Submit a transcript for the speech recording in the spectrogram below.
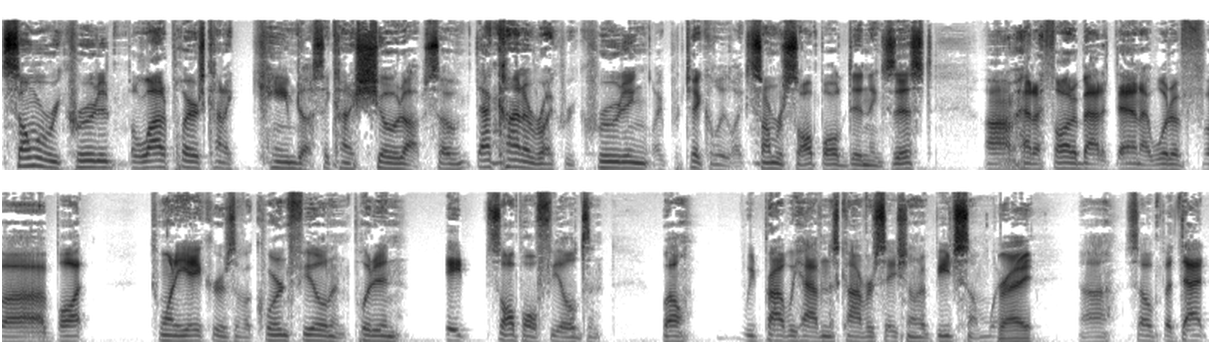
Some were recruited, but a lot of players kind of came to us. They kind of showed up. So that kind of like recruiting, like particularly like summer softball, didn't exist. Um, had I thought about it then, I would have uh, bought 20 acres of a cornfield and put in eight softball fields, and well, we'd probably having this conversation on a beach somewhere. Right. Uh, so, but that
